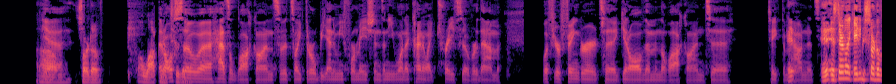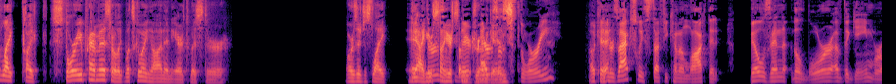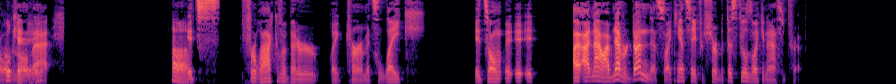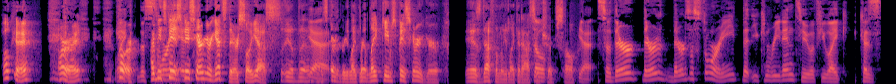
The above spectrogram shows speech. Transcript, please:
um, Yeah. sort of it allotment to that. also uh, has a lock on, so it's like there will be enemy formations, and you want to kind of like trace over them with your finger to get all of them in the lock on to take them It- out. And it's Is there like any sort of like like story premise or like what's going on in Air Twister, or is it just like yeah, here's some here's some there- There's a dragons. story. and Okay, There's actually stuff you can unlock that fills in the lore of the game world and all that. huh? It's for lack of a better like term, it's like it's all it. it, I, I now I've never done this, so I can't say for sure, but this feels like an acid trip. Okay, all right. Like, Sure. I mean, Space, Space Harrier gets there, so yes, yeah, the, Yeah. certainly. Like late- late game Space Harrier is definitely like an acid So- trip. So Yeah, so there there there's a story that you can read into if you like because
